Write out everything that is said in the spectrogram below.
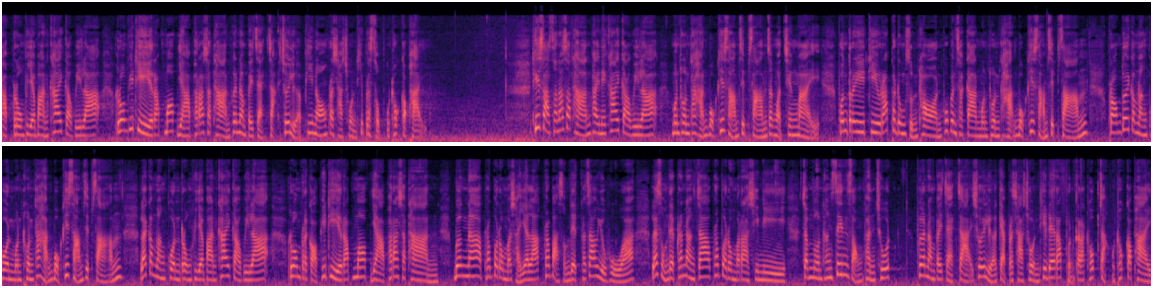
กับโรงพยาบาลค่ายกวิละร่วมพิธีรับมอบยาพระราชทานเพื่อนำไปแจกจ่ายช่วยเหลือพี่น้องประชาชนที่ประสบอุทกภัย ที่ศาสนสถานภายในค่ายกาวิละมณฑลทหารบกที่ 33 จังหวัดเชียงใหม่พลตรีทีรับพดุงสุนทร ผู้บัญชาการมณฑลทหารบกที่ 33 พร้อมด้วยกำลังพลมณฑลทหารบกที่ 33 และกำลังพลโรงพยาบาลค่ายกาวิละร่วมประกอบพิธีรับมอบยาพระราชทาน เบื้องหน้าพระบรมฉายาลักษณ์พระบาทสมเด็จพระเจ้าอยู่หัว และสมเด็จพระนางเจ้าพระบรมราชินีจำนวนทั้งสิ้น 2,000 ชุด เพื่อนำไปแจกจ่ายช่วยเหลือแก่ประชาชนที่ได้รับผลกระทบจากอุทกภัย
